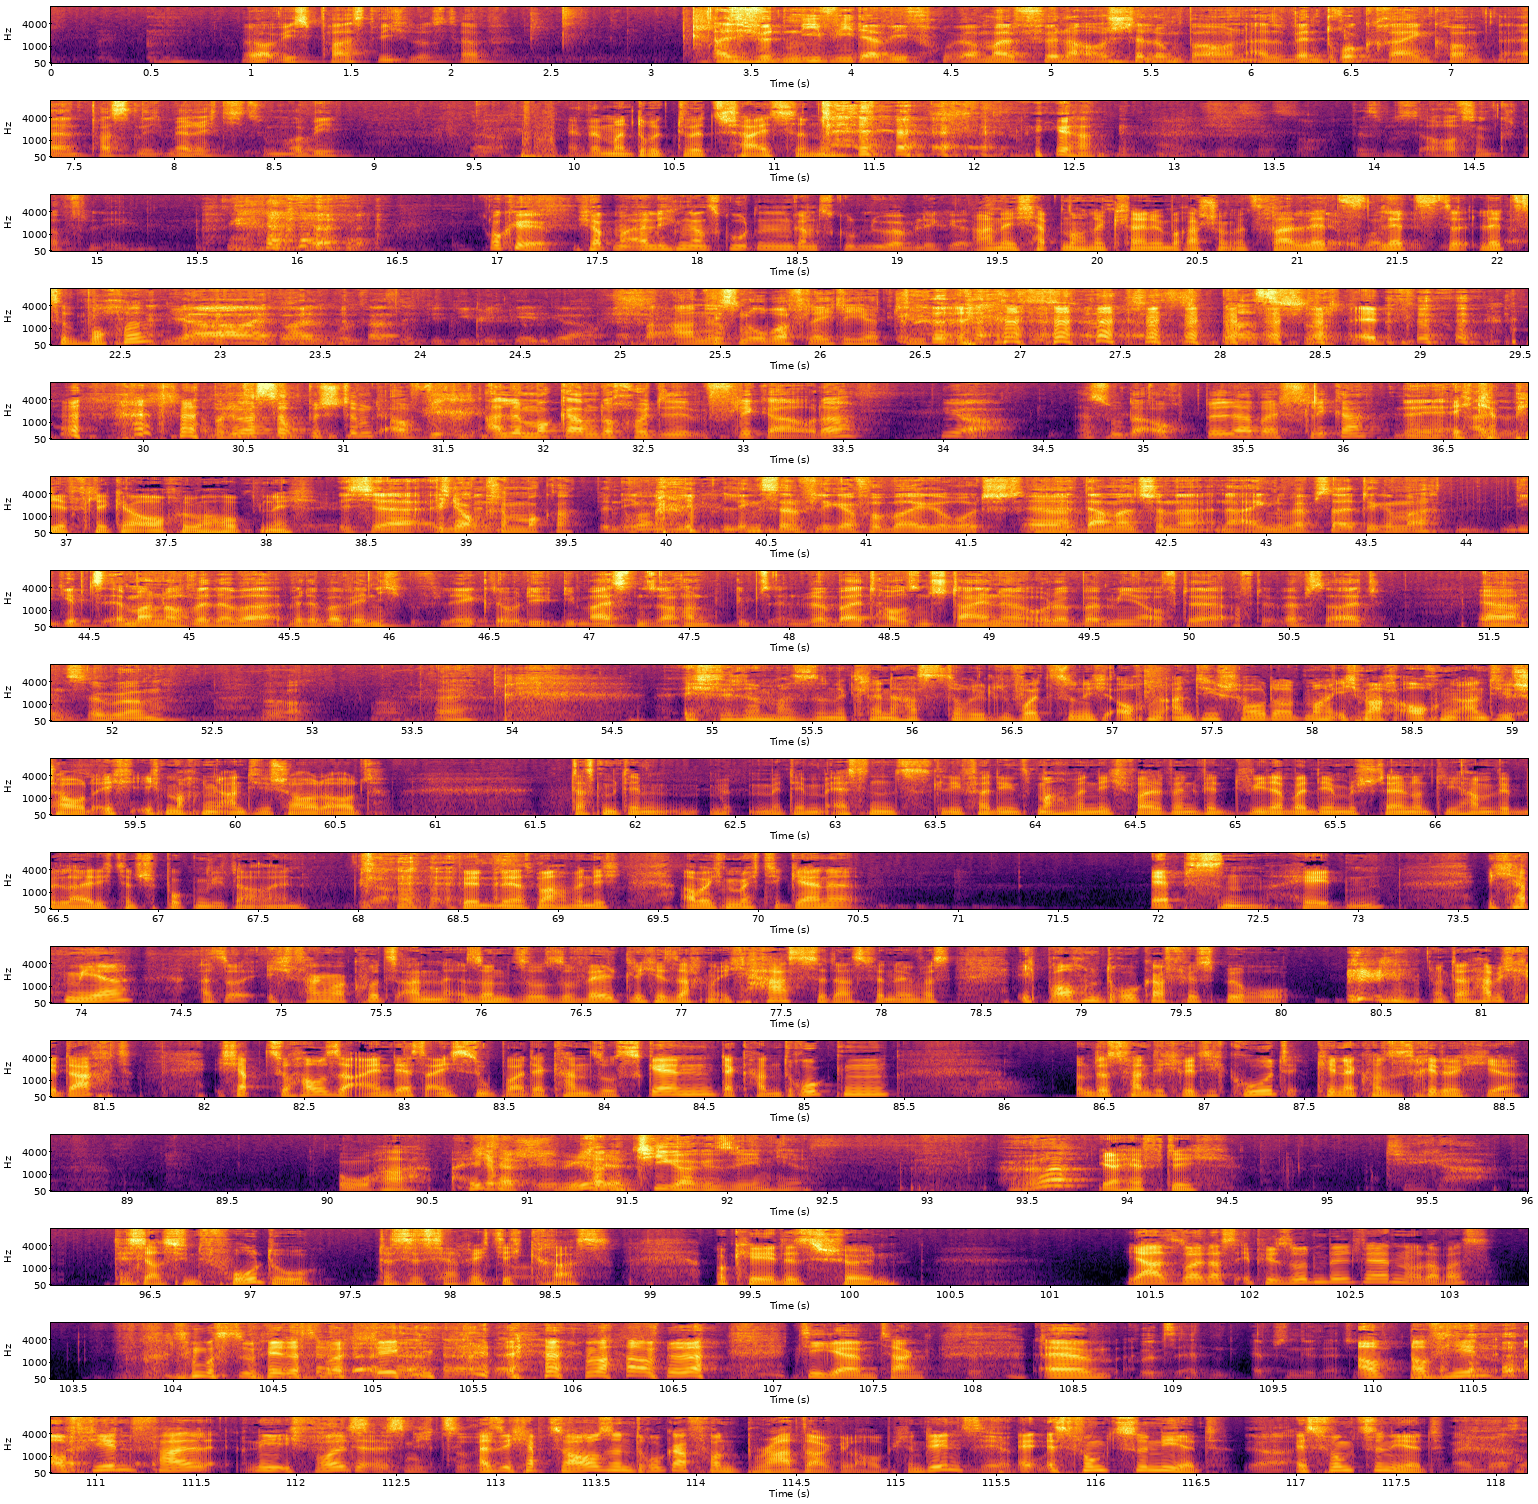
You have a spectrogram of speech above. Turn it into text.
Ja, wie es passt, wie ich Lust habe. Also ich würde nie wieder wie früher mal für eine Ausstellung bauen. Also wenn Druck reinkommt, äh, passt nicht mehr richtig zum Hobby. Ja, wenn man drückt, wird's scheiße, ne? Ja. Das musst du auch auf so einen Knopf legen. Okay, ich habe mal eigentlich einen ganz guten, ganz guten Überblick jetzt. Arne, ich habe noch eine kleine Überraschung. Und zwar letz, letzte, letzte Woche. Ja, ich weiß, ich weiß nicht, wie deep ich gehen darf. Arne ist ein oberflächlicher Typ. Passt schon. Aber du hast doch bestimmt auch, wie- alle Mocker haben doch heute Flickr, oder? Ja. Hast du da auch Bilder bei Flickr? Nee, Ich also- kapier Flickr auch überhaupt nicht. Ich, äh, Bin ja auch kein Mocker. bin irgendwie li- links an Flickr vorbeigerutscht. Ja. Äh, Damals schon eine, eine eigene Webseite gemacht. Die gibt's immer noch, wird aber, wird aber wenig gepflegt. Aber die, die meisten Sachen gibt's entweder bei 1000 Steine oder bei mir auf der, auf der Website, Ja. Instagram. Ja. Okay. Ich will noch mal so eine kleine Hassstory. Wolltest du nicht auch einen Anti-Shoutout machen? Ich mache auch einen Anti-Shoutout. Ich, ich mache einen Anti-Shoutout. Das mit dem, mit dem Essenslieferdienst machen wir nicht, weil wenn wir wieder bei dem bestellen und die haben wir beleidigt, dann spucken die da rein. Wir, nee, das machen wir nicht. Aber ich möchte gerne Epson haten. Ich habe mir, also ich fange mal kurz an, so, so, so weltliche Sachen. Ich hasse das, wenn irgendwas. Ich brauche einen Drucker fürs Büro. Und dann habe ich gedacht, ich habe zu Hause einen, der ist eigentlich super. Der kann so scannen, der kann drucken. Und das fand ich richtig gut. Kinder, konzentriert euch hier. Oha, Ich alter habe gerade Schwede. einen Tiger gesehen hier. Ja, heftig. Tiger. Das sieht aus wie ein Foto. Das ist ja richtig krass. Okay, das ist schön. Ja, soll das Episodenbild werden oder was? Du musst du mir das mal schicken. Tiger im Tank. Ähm, Kurz Epson gerettet. auf, auf, jeden, auf jeden Fall, nee, ich wollte, Das ist nicht zu also ich habe zu Hause einen Drucker von Brother, glaube ich. Und den, Sehr äh, es funktioniert. Ja. Es funktioniert.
